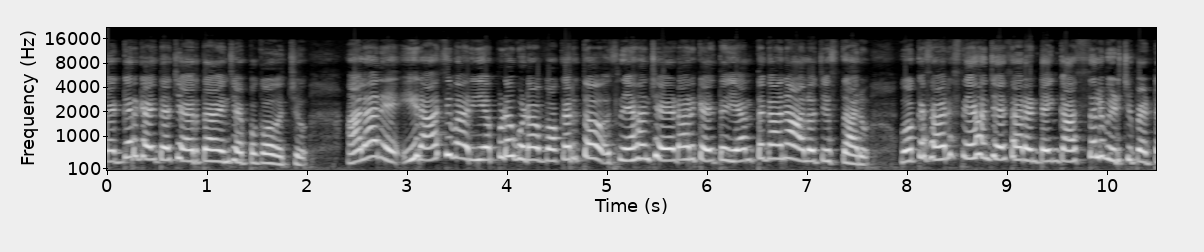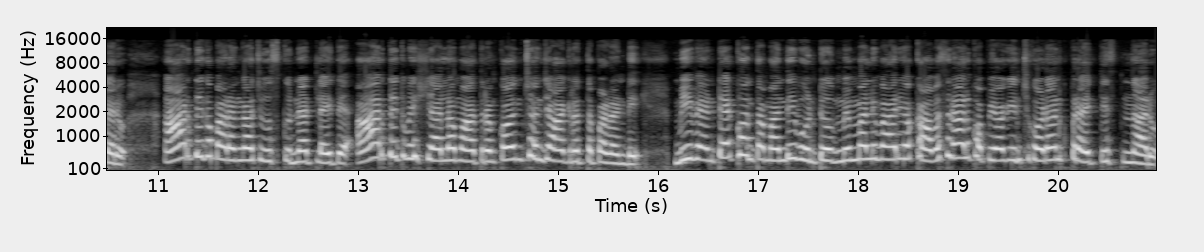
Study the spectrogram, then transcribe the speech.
దగ్గరికి అయితే చేరుతాయని చెప్పుకోవచ్చు. అలానే ఈ రాశి వారు ఎప్పుడూ కూడా ఒకరితో స్నేహం చేయడానికైతే ఎంతగానో ఆలోచిస్తారు. ఒకసారి స్నేహం చేశారంటే ఇంకా అస్సలు విడిచిపెట్టరు. ఆర్థిక పరంగా చూసుకున్నట్లయితే ఆర్థిక విషయాల్లో మాత్రం కొంచెం జాగ్రత్త పడండి. మీ వెంటే కొంతమంది ఉంటూ మిమ్మల్ని వారి యొక్క అవసరాలకు ఉపయోగించుకోవడానికి ప్రయత్నిస్తున్నారు.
